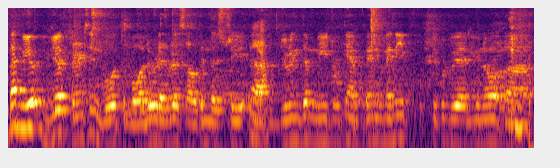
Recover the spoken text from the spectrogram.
Ma'am, you, you have friends in both Bollywood as well as South industry. Uh, during the Me Too campaign, many people were, you know, uh,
